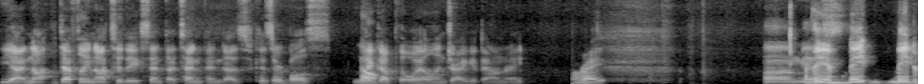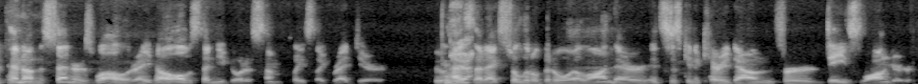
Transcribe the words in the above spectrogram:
yeah, not definitely not to the extent that ten pin does because their balls No, pick up the oil and drag it down, right? right. Um, I think it may may depend on the center as well, right? All, all of a sudden, you go to some place like Red Deer, who has Yeah. that extra little bit of oil on there. It's just going to carry down for days longer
